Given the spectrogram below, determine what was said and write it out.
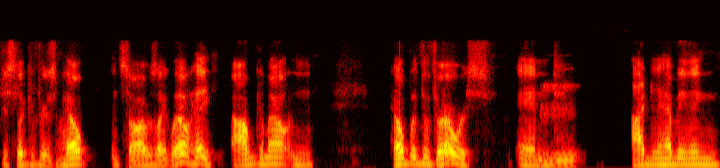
just looking for some help." And so I was like, "Well, hey, I'll come out and help with the throwers." And mm-hmm. I didn't have anything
